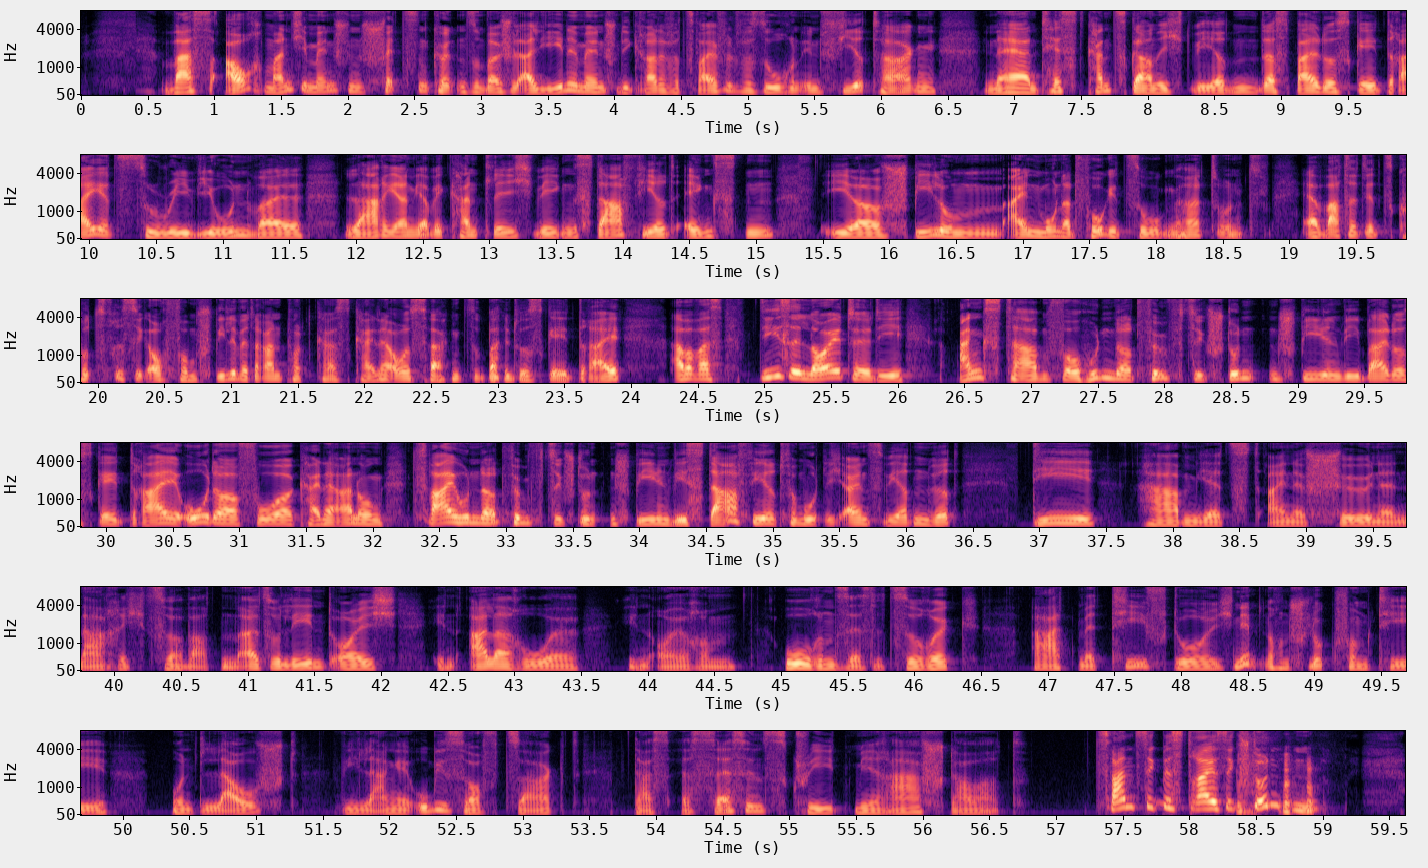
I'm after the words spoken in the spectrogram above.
Was auch manche Menschen schätzen könnten, zum Beispiel all jene Menschen, die gerade verzweifelt versuchen, in vier Tagen, naja, ein Test kann es gar nicht werden, das Baldur's Gate 3 jetzt zu reviewen, weil Larian ja bekanntlich wegen Starfield-Ängsten ihr Spiel um einen Monat vorgezogen hat und erwartet jetzt kurzfristig auch vom Spieleveteran-Podcast keine Aussagen zu Baldur's Gate 3. Aber was diese Leute, die Angst haben vor 150 Stunden Spielen wie Baldur's Gate 3 oder vor, keine Ahnung, 250 Stunden Spielen wie Starfield vermutlich eins werden wird, die haben jetzt eine schöne Nachricht zu erwarten. Also lehnt euch in aller Ruhe in eurem Ohrensessel zurück, atmet tief durch, nehmt noch einen Schluck vom Tee und lauscht, wie lange Ubisoft sagt, dass Assassin's Creed Mirage dauert. 20 bis 30 Stunden.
